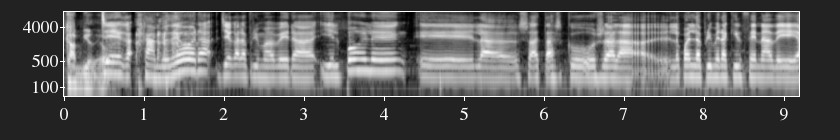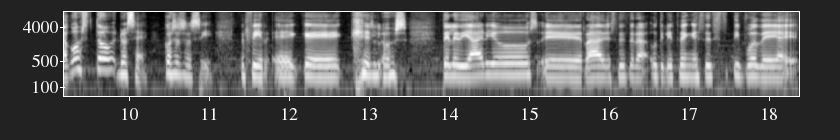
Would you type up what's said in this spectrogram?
Cambio de hora. llega cambio de hora, llega la primavera y el polen, eh, los atascos a la, la cual en la primera quincena de agosto, no sé, cosas así. Es decir, eh, que, que los telediarios, eh, radios, etcétera, utilicen este tipo de,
